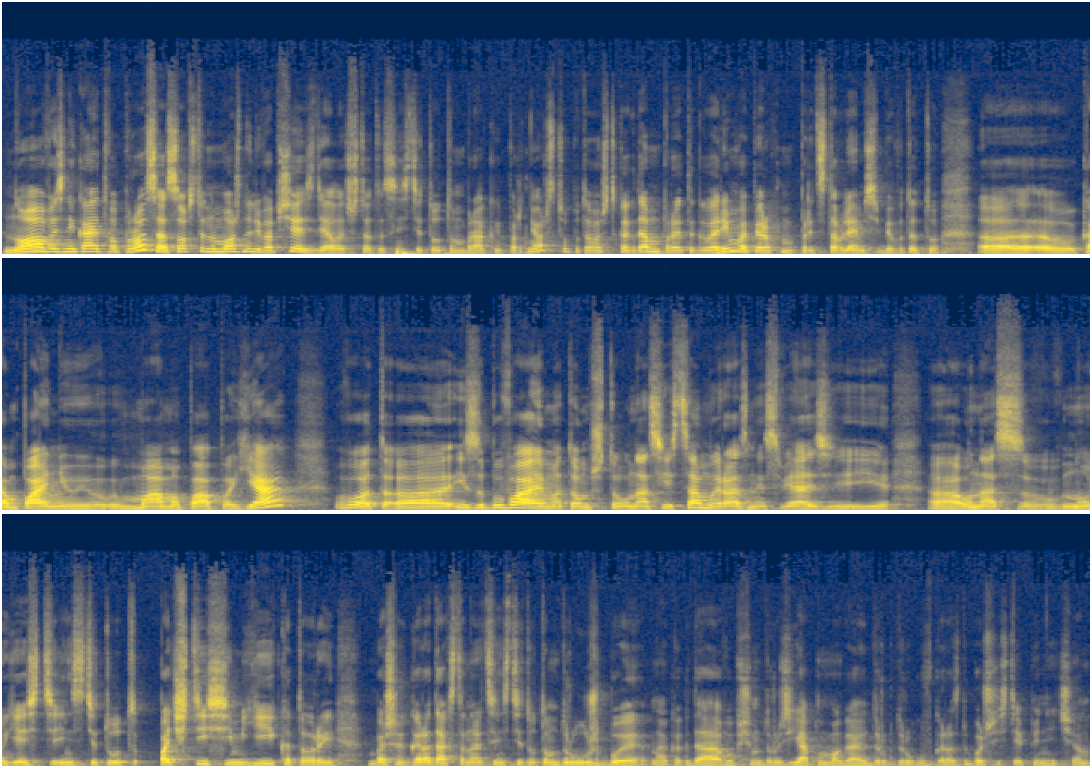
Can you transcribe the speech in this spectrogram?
Но возникает вопрос, а, собственно, можно ли вообще сделать что-то с институтом брака и партнерства, потому что, когда мы про это говорим, во-первых, мы представляем себе вот эту э, э компанию «мама, папа, я», вот, э, и забываем о том, что у нас есть самые разные связи, и э, у нас, ну, есть институт почти семьи, который в больших городах становится институтом дружбы, когда, в общем, друзья помогают друг другу в гораздо большей степени, чем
